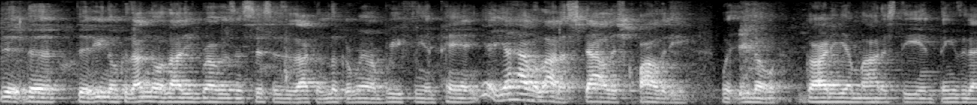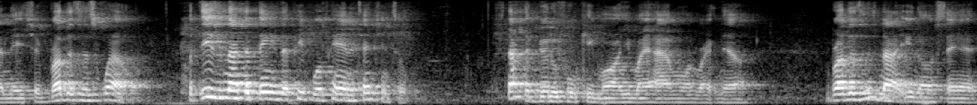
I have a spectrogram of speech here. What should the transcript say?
the, the, the you know, because I know a lot of these brothers and sisters that I can look around briefly and pan. Yeah, y'all have a lot of stylish quality with, you know, guarding your modesty and things of that nature. Brothers as well. But these are not the things that people are paying attention to. It's not the beautiful kimono you might have on right now. Brothers, it's not, you know what I'm saying,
